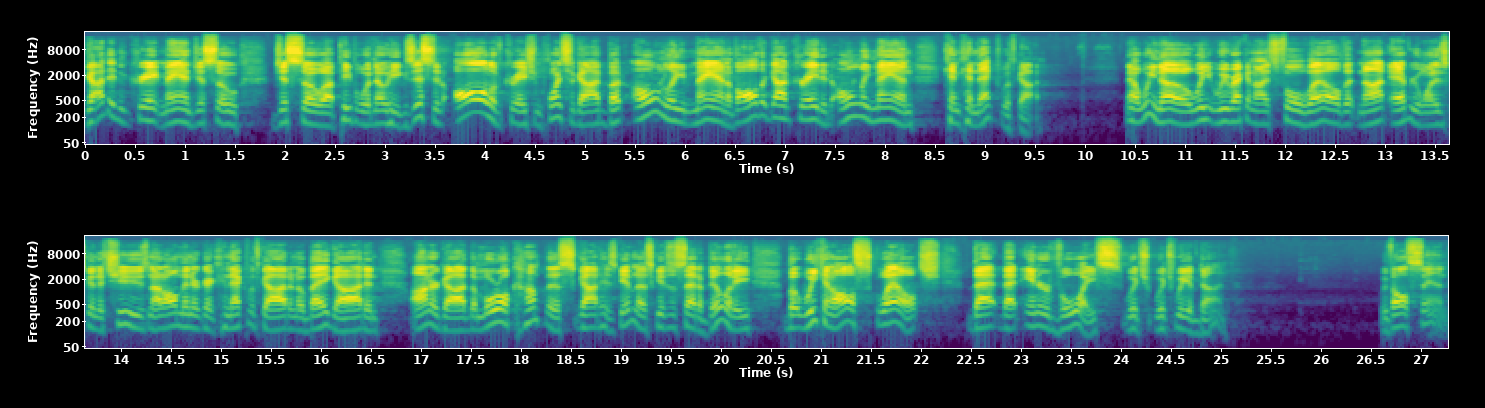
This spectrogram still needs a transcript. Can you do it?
God didn't create man just so, just so uh, people would know he existed. All of creation points to God, but only man, of all that God created, only man can connect with God. Now, we know, we, we recognize full well that not everyone is going to choose, not all men are going to connect with God and obey God and honor God. The moral compass God has given us gives us that ability, but we can all squelch that, that inner voice, which, which we have done. We've all sinned.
